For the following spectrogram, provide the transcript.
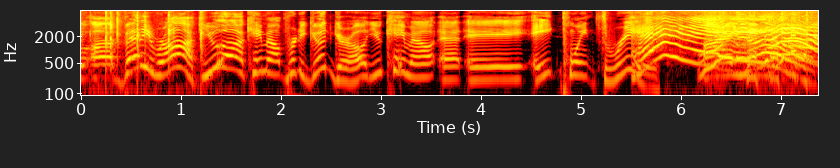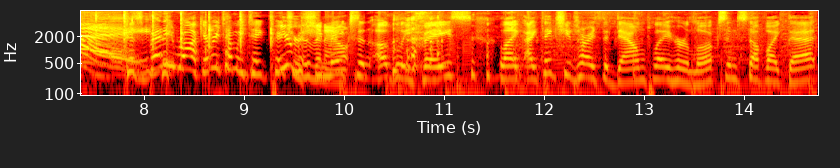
you, uh, Betty Rock. You uh, came out pretty good, girl. You came out at a eight point three. Hey! I know. Because Betty Rock, every time we take pictures, she out. makes an ugly face. like I think she tries to downplay her looks and stuff like that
